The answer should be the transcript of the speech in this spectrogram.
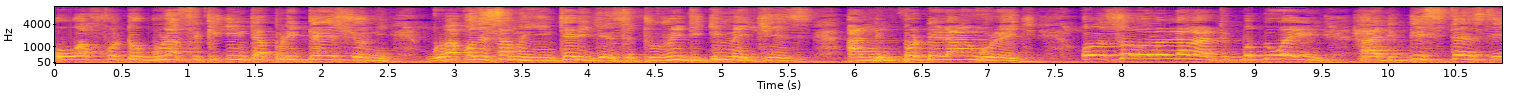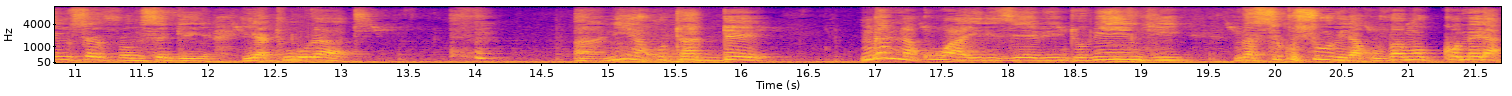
owa photographic interpretation gwe bakozesa mu intelligence to read images and body language osobola olaba nti bobi wine had distanced himself from segirinya. Yatuula ati ani yakutadde? Nga nakuwaayiriza ebintu bingi nga sikusuubira kuva mu kkomera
